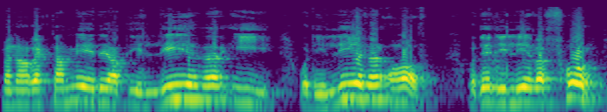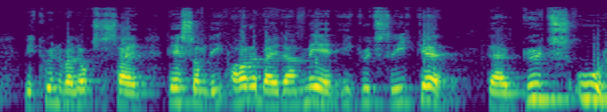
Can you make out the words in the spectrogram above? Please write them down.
Men han regner med det at de lever i, og de lever av. Og det de lever for, Vi kunne vel også si det som de arbeider med i Guds rike. Det er Guds ord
